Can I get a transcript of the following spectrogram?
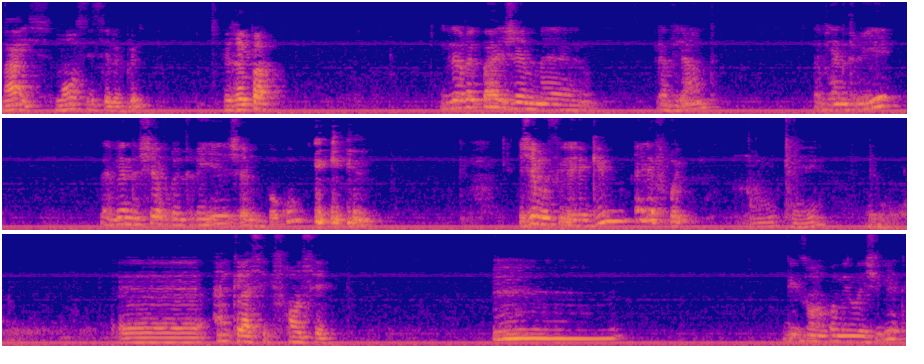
Nice. Moi aussi, c'est le bleu. Le repas. Le repas, j'aime euh, la viande, la viande grillée, la viande de chèvre grillée, j'aime beaucoup. j'aime aussi les légumes et les fruits. Ok. Euh, un classique français. Hmm, disons Roméo et Juliette.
